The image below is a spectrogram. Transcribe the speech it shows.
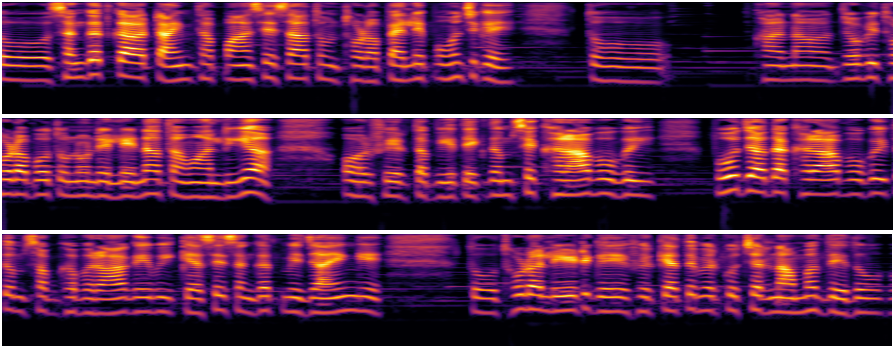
तो संगत का टाइम था, पाँच से सात, हम थोड़ा पहले पहुँच गए। तो खाना, जो भी थोड़ा बहुत उन्होंने लेना था वहाँ लिया और फिर तबीयत एकदम से ख़राब हो गई। बहुत ज़्यादा ख़राब हो गई तो हम सब घबरा गए, भाई कैसे संगत में जाएँगे? तो थोड़ा लेट गए, फिर कहते, मेरे को चरनामत दे दो।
